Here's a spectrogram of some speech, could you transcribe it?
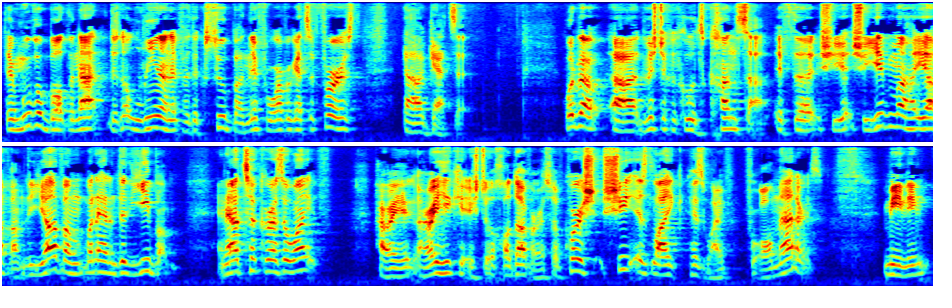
they're movable. They're not. There's no lien on it for the ksuba, and therefore whoever gets it first uh, gets it. What about uh, the Mishnah concludes kansa? If the sheyibma hayavam, the yavam went ahead and did yibam, and now took her as a wife. So of course she is like his wife for all matters. Meaning,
